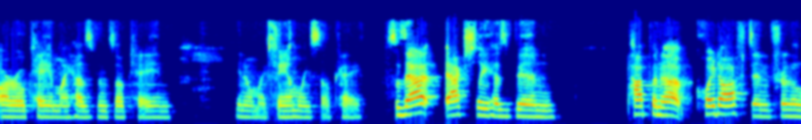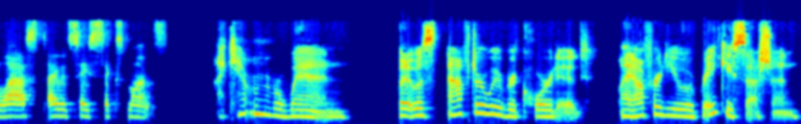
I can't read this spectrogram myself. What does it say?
are okay and my husband's okay and you know my family's okay. So that actually has been popping up quite often for the last I would say 6 months. I can't remember when, but it was after we recorded. I offered you a Reiki session.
